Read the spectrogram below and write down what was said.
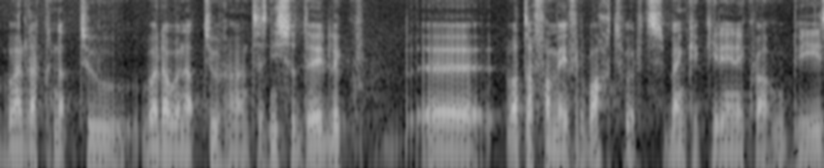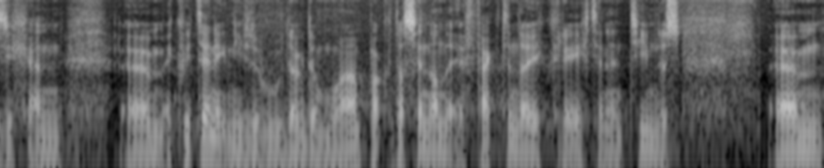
waar, dat naartoe, waar dat we naartoe gaan. Het is niet zo duidelijk uh, wat dat van mij verwacht wordt. Ben ik hier eigenlijk wel goed bezig? En um, ik weet eigenlijk niet zo goed dat ik dat moet aanpakken. Dat zijn dan de effecten dat je krijgt in een team. Dus, um,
